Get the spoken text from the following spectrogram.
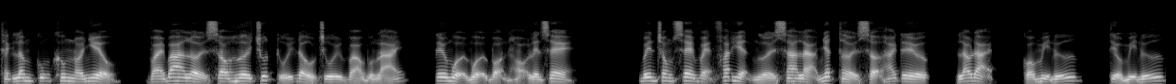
Thạch Lâm cũng không nói nhiều, vài ba lời sau hơi chút túi đầu chui vào buồng lái, kêu muội muội bọn họ lên xe. Bên trong xe vẹn phát hiện người xa lạ nhất thời sợ hãi kêu, lao đại, có mỹ nữ, tiểu mỹ nữ.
